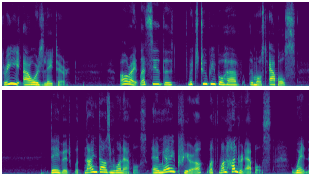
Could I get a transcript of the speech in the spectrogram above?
Three hours later. All right, let's see the which two people have the most apples. David with 9,001 apples and Manny Pura with 100 apples win.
